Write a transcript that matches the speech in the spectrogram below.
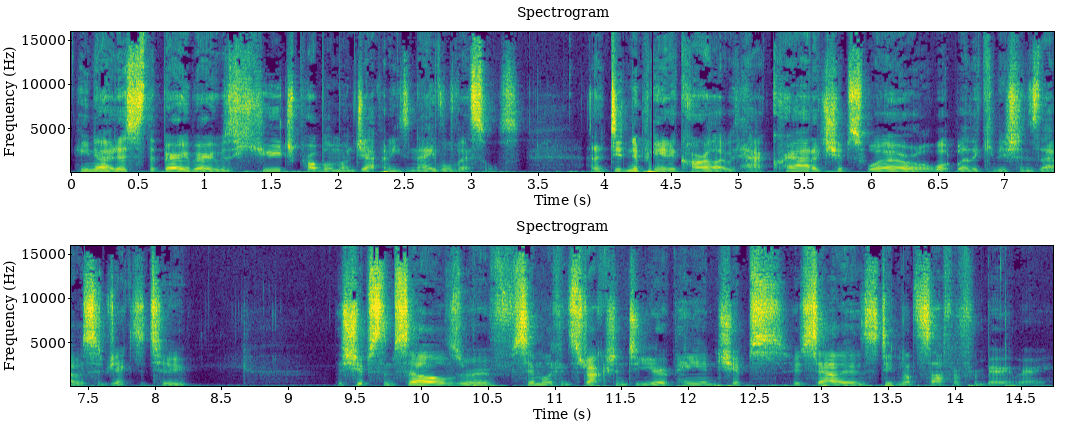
He noticed that beriberi was a huge problem on Japanese naval vessels, and it didn't appear to correlate with how crowded ships were or what weather conditions they were subjected to. The ships themselves were of similar construction to European ships, whose sailors did not suffer from beriberi.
